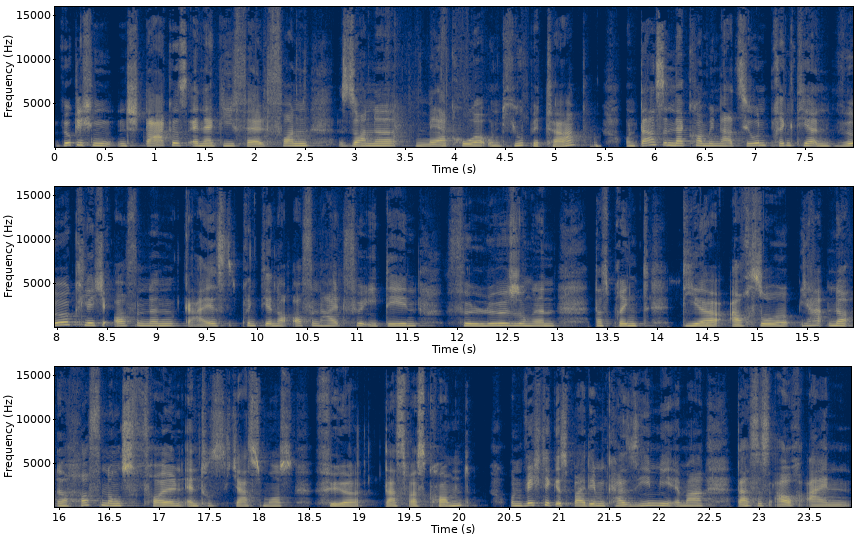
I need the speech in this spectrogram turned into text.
wirklich ein, ein, starkes Energiefeld von Sonne, Merkur und Jupiter. Und das in der Kombination bringt dir einen wirklich offenen Geist, bringt dir eine Offenheit für Ideen, für Lösungen. Das bringt dir auch so, ja, einen eine hoffnungsvollen Enthusiasmus für das, was kommt. Und wichtig ist bei dem Kasimi immer, dass es auch ein,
